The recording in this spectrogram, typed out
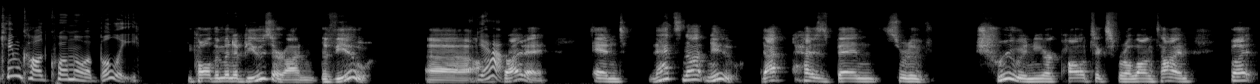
Kim called Cuomo a bully. He called him an abuser on The View uh, yeah. on Friday. And that's not new. That has been sort of true in New York politics for a long time. But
